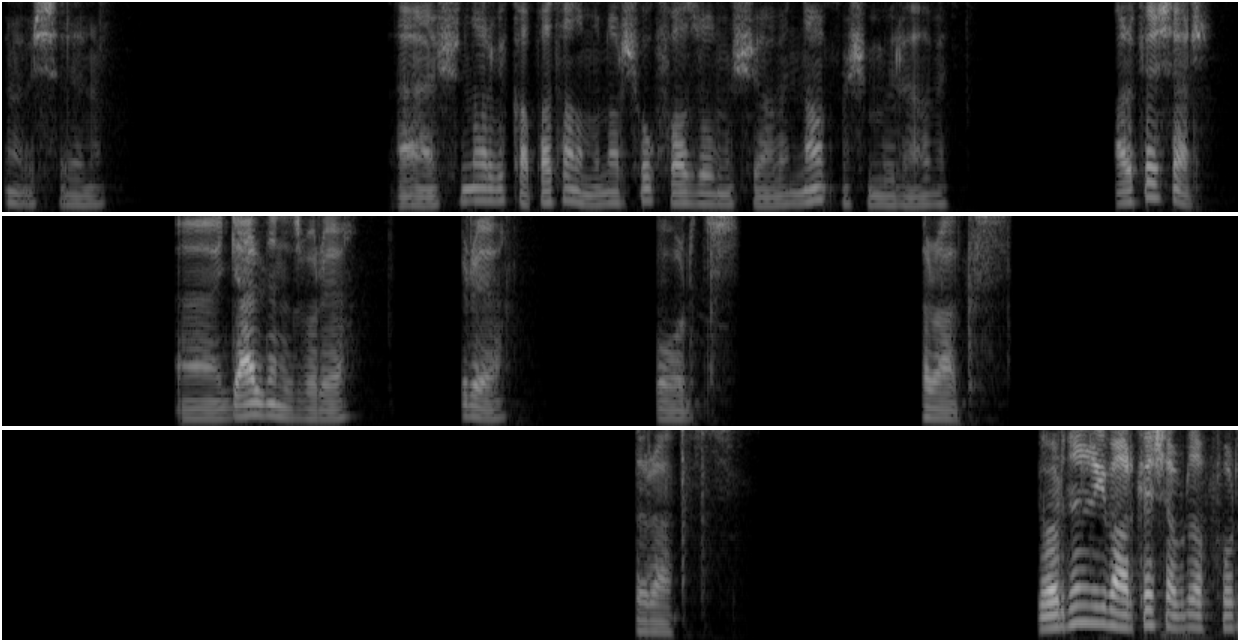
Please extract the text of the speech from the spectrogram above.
Şunu bir silelim. Ee, şunları bir kapatalım. Bunlar çok fazla olmuş ya. Ben ne yapmışım böyle abi? Arkadaşlar. ee, geldiniz buraya. Şuraya. Ford. Trucks. Trucks. Gördüğünüz gibi arkadaşlar burada Ford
